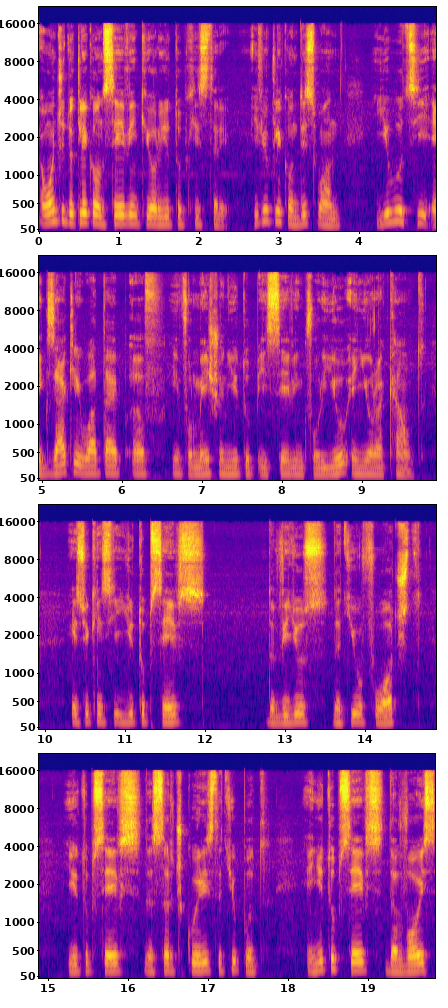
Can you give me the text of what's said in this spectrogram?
I want you to click on saving your YouTube history. If you click on this one, you would see exactly what type of information YouTube is saving for you and your account. As you can see, YouTube saves the videos that you've watched, YouTube saves the search queries that you put, and YouTube saves the voice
